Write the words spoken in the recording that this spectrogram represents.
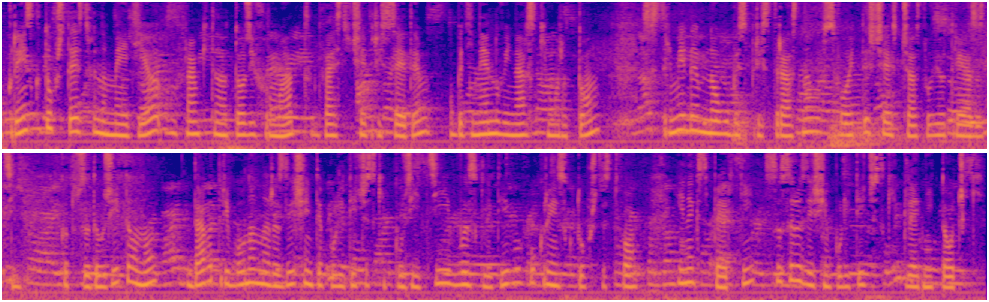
Украинската обществена медия в рамките на този формат 24-7, обединен новинарски маратон, се стреми да е много безпристрастна в своите 6-часови отрязъци, като задължително дава трибуна на различните политически позиции и възгледи в украинското общество и на експерти с различни политически гледни точки.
